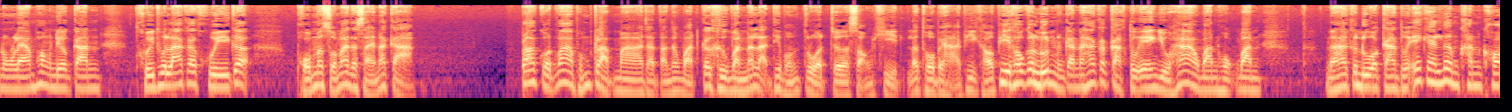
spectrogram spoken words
โรงแรมห้องเดียวกัน คุยธุระก็คุยก็ ผมมาส่วนมากจะใส่หน้ากาก ปรากฏว่าผมกลับมาจากต่างจังหวัดก็คือวันนั้นแหละที่ผมตรวจเจอสองขีด แล้วโทรไปหาพี่เขาพี่เขาก็ลุ้นเหมือนกันนะฮะก็กักตัวเองอยู่ห้าวันหกวันนะฮะก็ดูอาการตัวเอ๊ะแกเริ่มคันคอ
